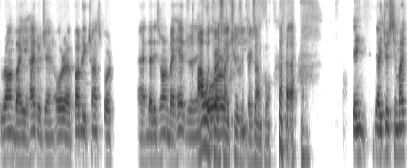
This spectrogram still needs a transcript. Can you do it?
run by hydrogen or a public transport uh, that is run by hydrogen. I would personally choose it, for example. then I just imagine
